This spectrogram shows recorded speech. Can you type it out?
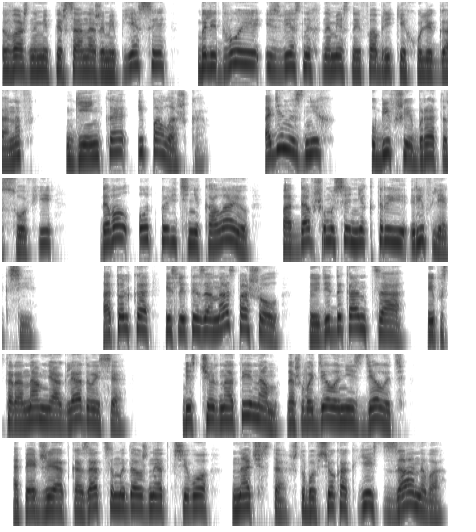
Важными персонажами пьесы были двое известных на местной фабрике хулиганов, Генька и Палашка. Один из них, убивший брата Софьи, давал отповедь Николаю, поддавшемуся некоторые рефлексии. «А только если ты за нас пошел, то иди до конца и по сторонам не оглядывайся. Без черноты нам нашего дела не сделать. Опять же и отказаться мы должны от всего начисто, чтобы все как есть заново.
